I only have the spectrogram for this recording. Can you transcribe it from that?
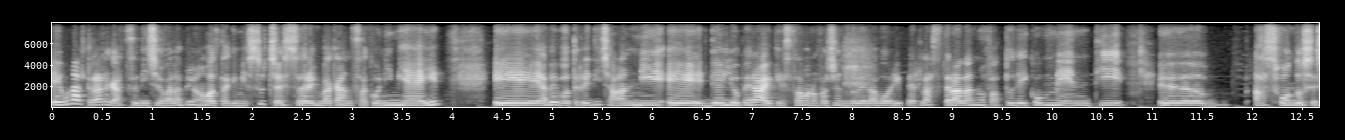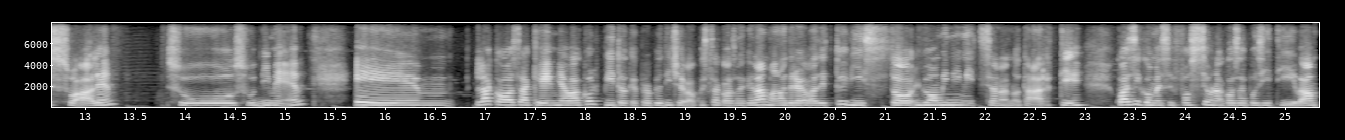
E un'altra ragazza diceva: La prima volta che mi è successo ero in vacanza con i miei e avevo 13 anni e degli operai che stavano facendo dei lavori per la strada hanno fatto dei commenti eh, a sfondo sessuale su, su di me. E mm, la cosa che mi aveva colpito che proprio diceva questa cosa che la madre aveva detto: Hai visto, gli uomini iniziano a notarti, quasi come se fosse una cosa positiva.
